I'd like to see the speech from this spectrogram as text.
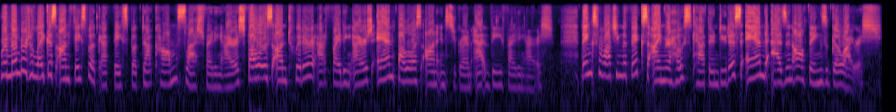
Remember to like us on Facebook at facebook.com slash fightingirish. Follow us on Twitter at Fighting Irish and follow us on Instagram at The Fighting Irish. Thanks for watching The Fix. I'm your host, Catherine Dudis, and as in all things, go Irish.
